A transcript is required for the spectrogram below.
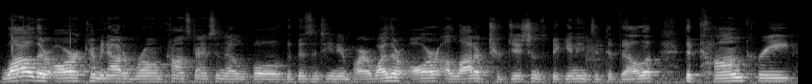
while there are coming out of Rome, Constantinople, the Byzantine Empire, while there are a lot of traditions beginning to develop, the concrete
